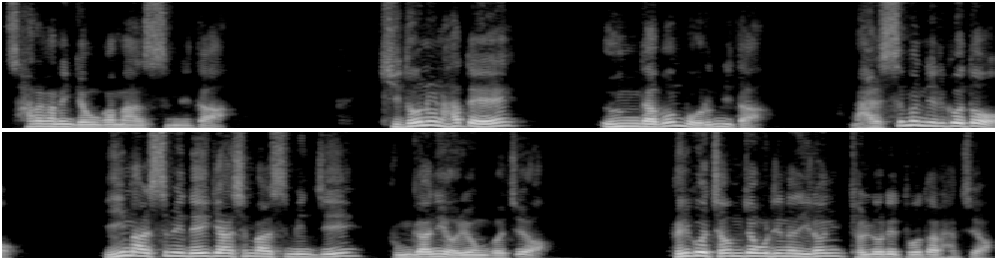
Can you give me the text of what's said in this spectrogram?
살아가는 경우가 많습니다. 기도는 하되 응답은 모릅니다. 말씀은 읽어도 이 말씀이 내게 하신 말씀인지 분간이 어려운 거죠. 그리고 점점 우리는 이런 결론에 도달하죠.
